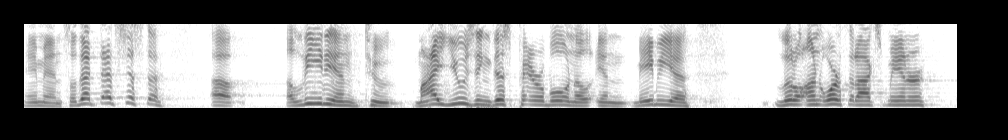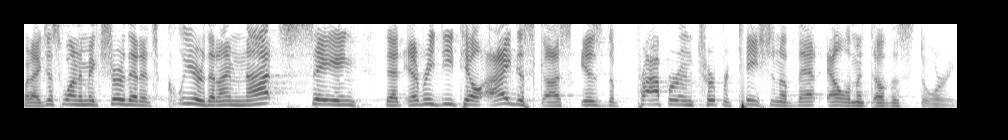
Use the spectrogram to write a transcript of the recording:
Amen. Amen. So that, that's just a, a, a lead in to my using this parable in, a, in maybe a, little unorthodox manner, but I just want to make sure that it's clear that I'm not saying that every detail I discuss is the proper interpretation of that element of the story.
